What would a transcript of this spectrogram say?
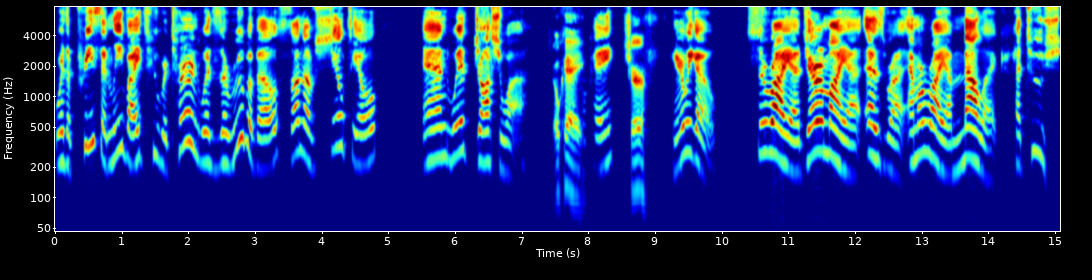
were the priests and Levites who returned with Zerubbabel, son of Shealtiel, and with Joshua. okay Okay, sure here we go. Seraiah, Jeremiah, Ezra, Amariah, Malluk, Hattush,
